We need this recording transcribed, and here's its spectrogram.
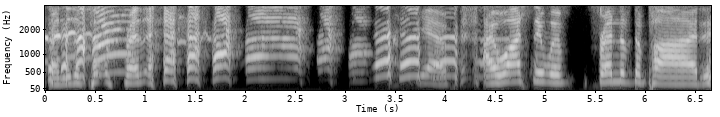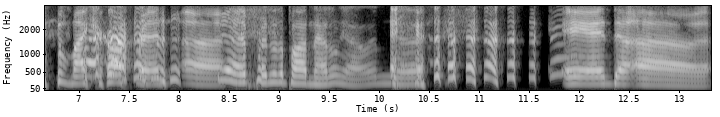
friend of the friend. yeah, I watched it with friend of the pod, my girlfriend, uh, yeah, friend of the pod, Natalie Allen. Uh, and uh,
